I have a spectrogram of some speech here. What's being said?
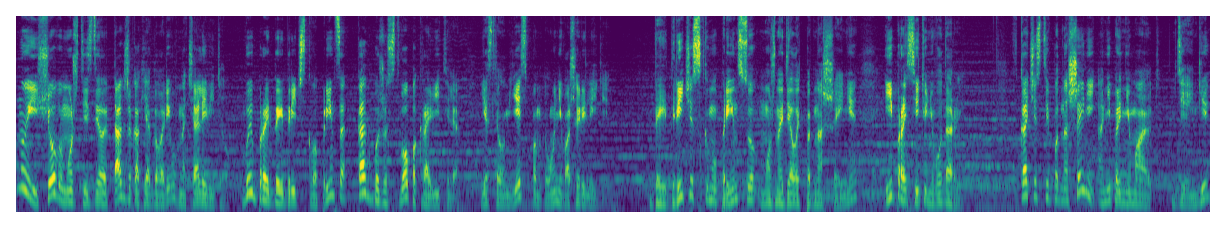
Ну и еще вы можете сделать так же, как я говорил в начале видео. Выбрать дейдрического принца как божество-покровителя, если он есть в пантеоне вашей религии. Дейдрическому принцу можно делать подношения и просить у него дары. В качестве подношений они принимают деньги,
